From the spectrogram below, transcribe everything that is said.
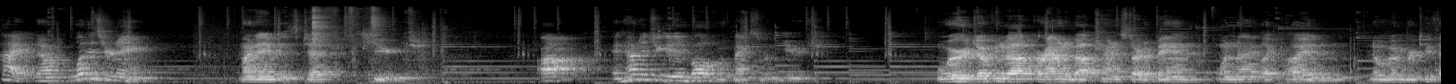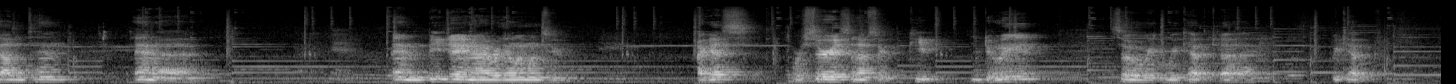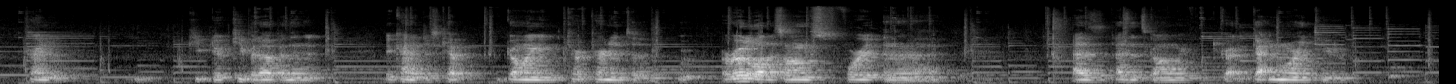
Hi, now what is your name? My name is Jeff Huge. Ah, and how did you get involved with Maximum Huge? We were joking about around about trying to start a band one night, like probably in November 2010, and uh, and BJ and I were the only ones who, I guess, were serious enough to keep doing it. So we, we kept uh, we kept trying to keep do, keep it up, and then it it kind of just kept going and tur- turned into. I wrote a lot of songs for it, and then uh, as as it's gone, we've got, gotten more into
